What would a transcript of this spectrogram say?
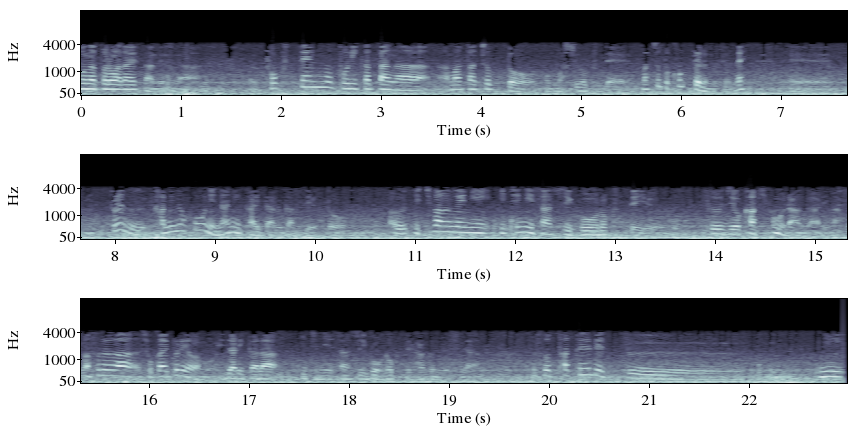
そんなトロワダイスなんですが、得点の取り方がまたちょっと面白くて、まあ、ちょっと凝ってるんですよね、えー、とりあえず紙の方に何書いてあるかっていうと、一番上に123456っていう数字を書き込む欄があります、まあ、それは初回プレイはもう左から123456って書くんですが、その縦列に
